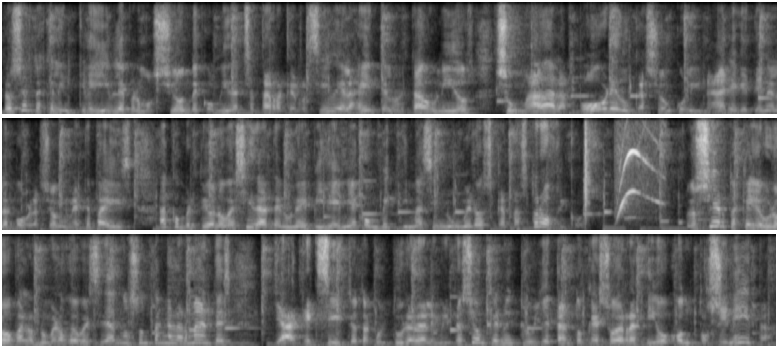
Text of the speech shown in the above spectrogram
lo cierto es que la increíble promoción de comida chatarra que recibe la gente en los Estados Unidos, sumada a la pobre educación culinaria que tiene la población en este país, ha convertido la obesidad en una epidemia con víctimas y números catastróficos. Lo cierto es que en Europa los números de obesidad no son tan alarmantes, ya que existe otra cultura de alimentación que no incluye tanto queso derretido con tocineta.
